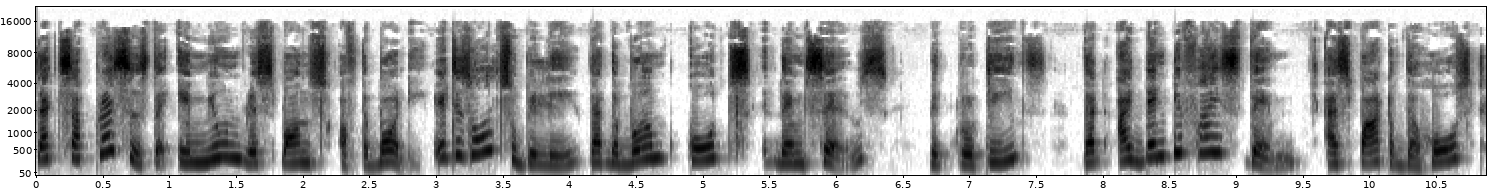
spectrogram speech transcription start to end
that suppresses the immune response of the body. It is also believed that the worm coats themselves with proteins that identifies them as part of the host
